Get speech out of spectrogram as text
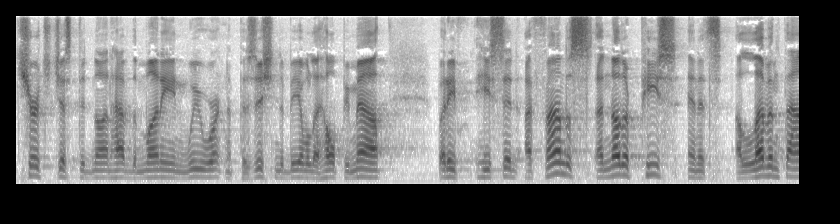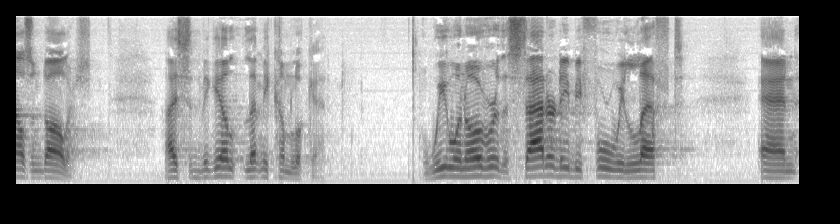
church just did not have the money, and we weren't in a position to be able to help him out. But he, he said, I found another piece and it's $11,000. I said, Miguel, let me come look at it. We went over the Saturday before we left, and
